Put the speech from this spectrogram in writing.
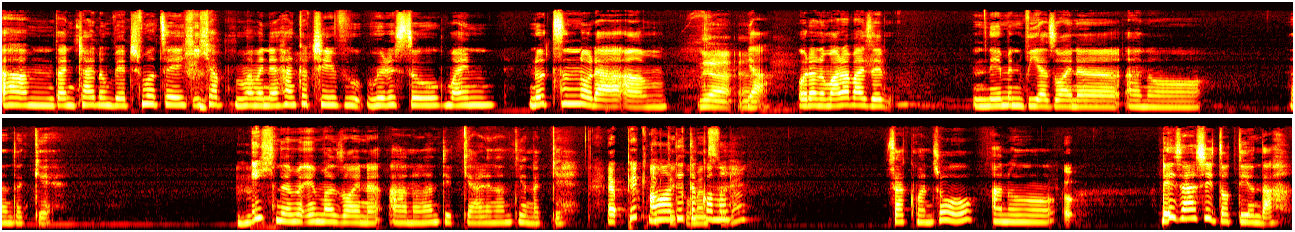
ähm, deine Kleidung wird schmutzig. Ich habe meine Handkerchief. Würdest du meinen nutzen oder ähm, ja, ja. ja. Oder normalerweise nehmen wir so eine, ano, なんだっけ Mhm. Ich nehme immer so eine, あの、なんて言っけ、あれなんて言うんだっけ。Ja, Picknickdeko meinst du, oder? Sagt man so? あの、oh. レジャーシートって言うんだ。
